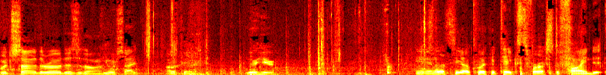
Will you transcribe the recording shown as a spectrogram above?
Which side of the road is it on? Your side. Okay. We're here. And let's see how quick it takes for us to find it.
